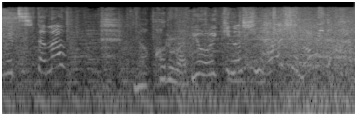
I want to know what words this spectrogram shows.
滅したな残るは領域の支配者のみだ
